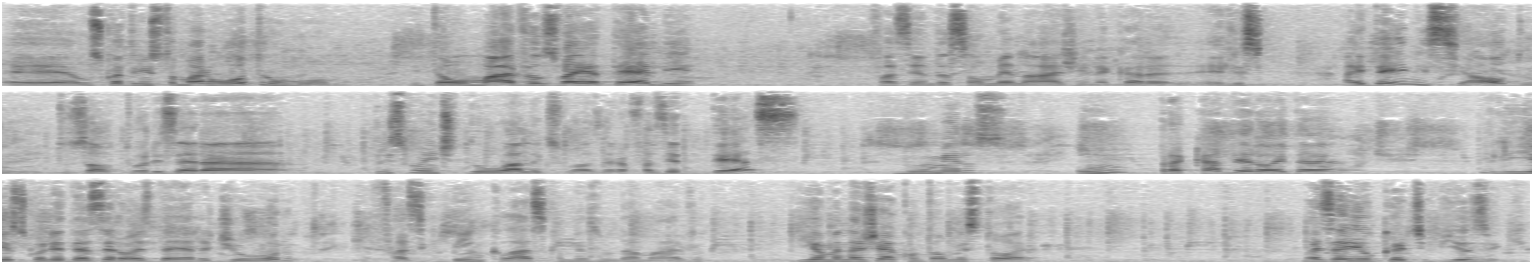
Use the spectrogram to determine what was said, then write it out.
é, os quadrinhos tomaram outro rumo. Então o Marvels vai até ali, fazendo essa homenagem, né, cara? Eles, a ideia inicial do- dos autores era, principalmente do Alex Ross, era fazer 10 números, um para cada herói da. Ele ia escolher 10 heróis da Era de Ouro, fase bem clássica mesmo da Marvel, e homenagear, contar uma história. Mas aí o Kurt Busiek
